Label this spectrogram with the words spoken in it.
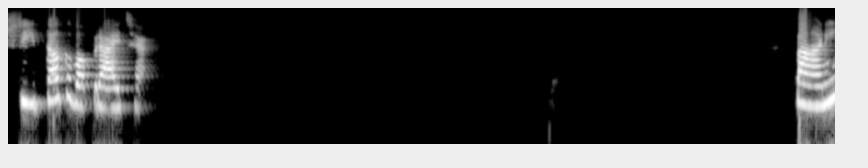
શીતક વપરાય છે. પાણી,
